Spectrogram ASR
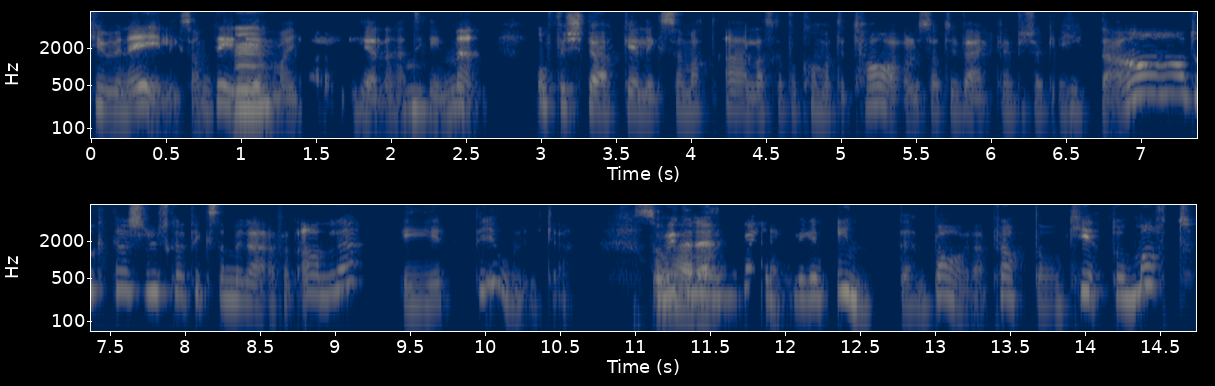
Q&A liksom. Det är mm. det man gör hela den här mm. timmen och försöker liksom att alla ska få komma till tal så att vi verkligen försöker hitta, ja ah, då kanske du ska fixa med det här för att alla är vi olika. Så och vi kommer verkligen inte bara prata om ketomat.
